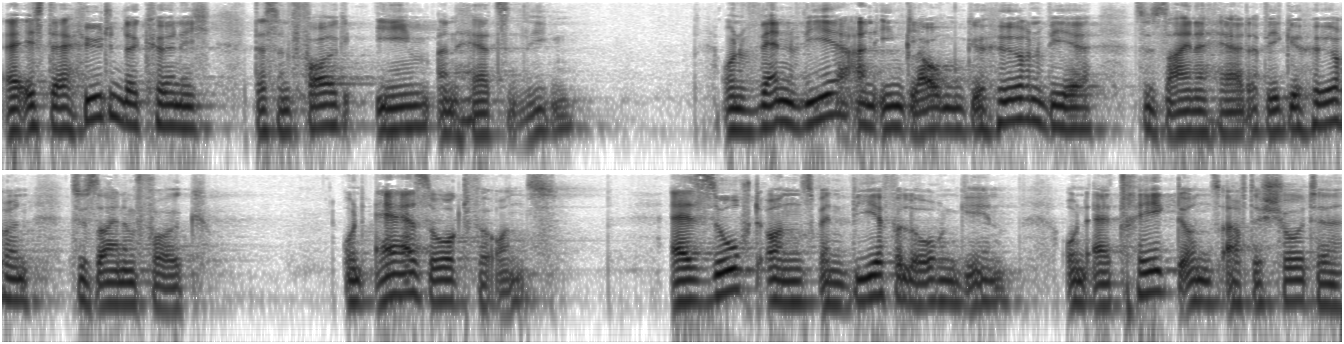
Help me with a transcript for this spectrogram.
Er ist der hütende König, dessen Volk ihm an Herzen liegen. Und wenn wir an ihn glauben, gehören wir zu seiner Herde. Wir gehören zu seinem Volk. Und er sorgt für uns. Er sucht uns, wenn wir verloren gehen. Und er trägt uns auf der Schulter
